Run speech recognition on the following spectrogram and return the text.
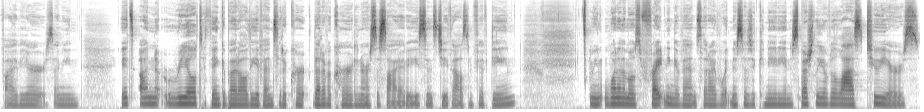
five years. I mean, it's unreal to think about all the events that occur that have occurred in our society since 2015. I mean, one of the most frightening events that I've witnessed as a Canadian, especially over the last two years,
